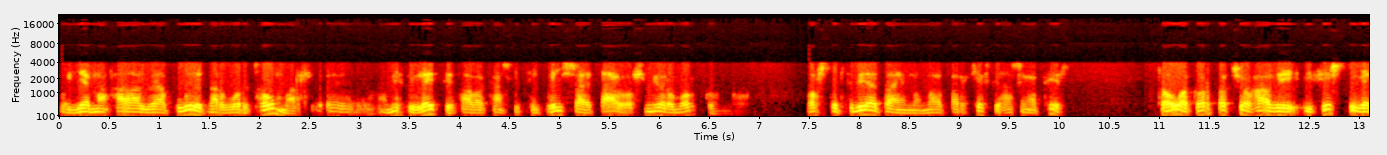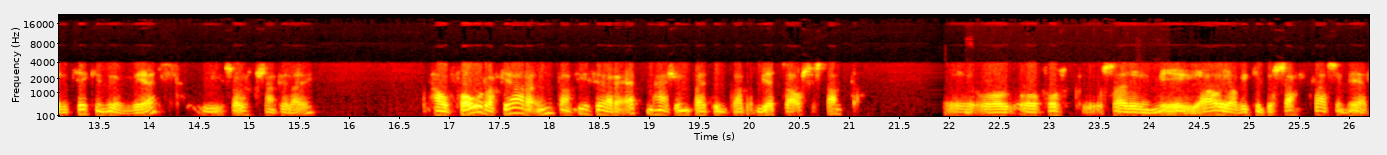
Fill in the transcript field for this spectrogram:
og ég mann það alveg að búðirnar voru tómar uh, að miklu leiti. Það var kannski til pilsa í dag og smjör á morgun og ostur þriðadaginn og maður bara kefti það sem var pyrt. Þó að Gorbachev hafi í fyrstu verið tekið mjög vel í sovjölsku samfélagi, þá fór að fjara undan því þegar efnhæsumbætundar leta á sér standa. Uh, og, og fólk sagði við mig, já, já, við getum sagt hvað sem er,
